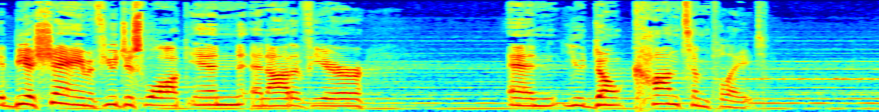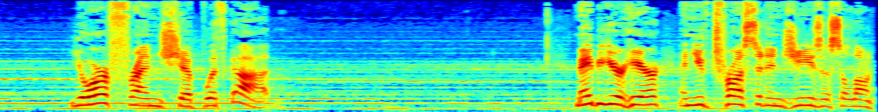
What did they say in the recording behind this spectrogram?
It'd be a shame if you just walk in and out of here and you don't contemplate your friendship with God. Maybe you're here and you've trusted in Jesus alone.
